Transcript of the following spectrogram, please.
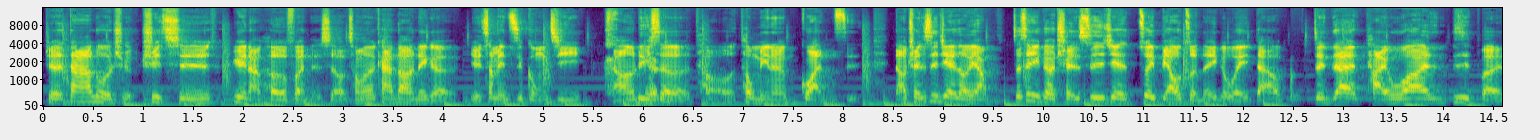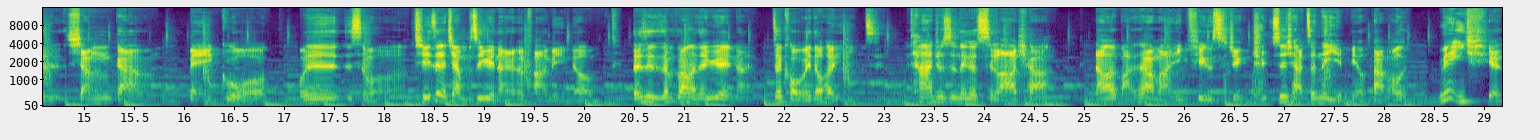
就是大家如果去去吃越南河粉的时候，从会看到那个有上面一只公鸡，然后绿色头、透明的罐子，然后全世界都一样，这是一个全世界最标准的一个味道。就你在台湾、日本、香港、美国或是什么，其实这个酱不是越南人发明的、但是这当然在越南，这口味都很一致。它就是那个 sriracha，然后把大麻 infuse 进去，吃起来真的也没有大麻味，因为以前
